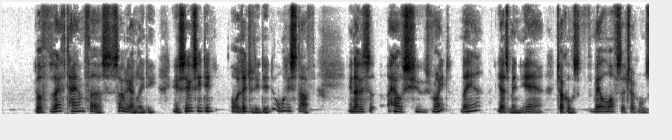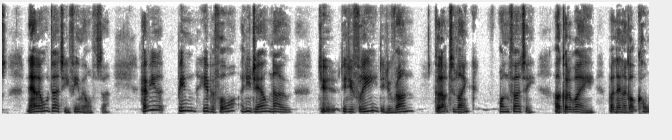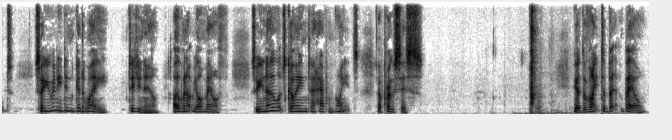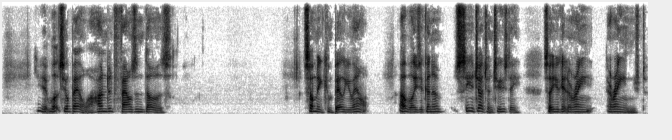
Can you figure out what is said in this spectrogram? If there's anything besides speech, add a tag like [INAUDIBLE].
your left hand first. So, young lady, you seriously did, or allegedly did, all this stuff in those house shoes, right? There? Yasmin, yeah. Chuckles. Male officer chuckles. Now they're all dirty. Female officer. Have you been here before? Any jail? No. Did you, did you flee? Did you run? Got up to like 1.30. I got away, but then I got caught. So you really didn't get away, did you now? Open up your mouth. So you know what's going to happen, right? A process. You had the right to be- bail. What's your bail? A hundred thousand dollars. Somebody can bail you out. Otherwise, you're going to see a judge on Tuesday. So you get arra- arranged.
